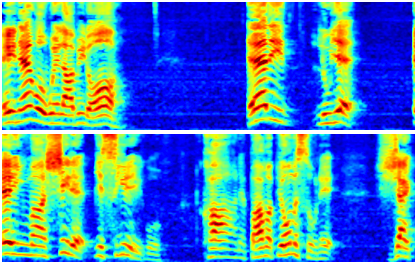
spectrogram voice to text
အိမ်ထဲကိုဝင်လာပြီးတော့အဲ့ဒီ လူရဲ့အိမ်မှာရှိတဲ့ပစ္စည်းတွေကိုခါနဲ့ဘာမပြောမဆိုနဲ့ရိုက်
